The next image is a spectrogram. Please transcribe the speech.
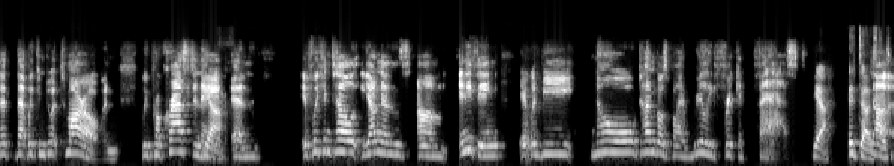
that that we can do it tomorrow and we procrastinate yeah. and if we can tell youngins um, anything, it would be no time goes by really freaking fast. Yeah, it does. It does.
